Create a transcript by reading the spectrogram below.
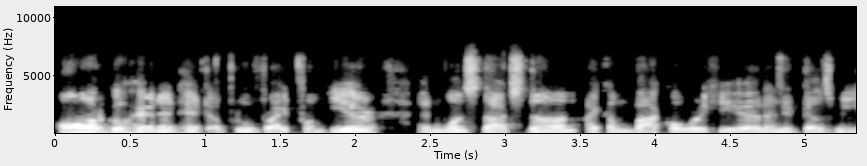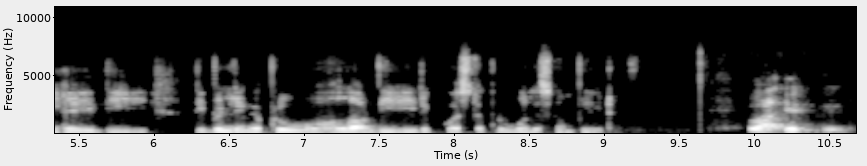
Or go ahead and hit approve right from here. And once that's done, I come back over here and it tells me, hey, the, the building approval or the request approval is complete. Well, it,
